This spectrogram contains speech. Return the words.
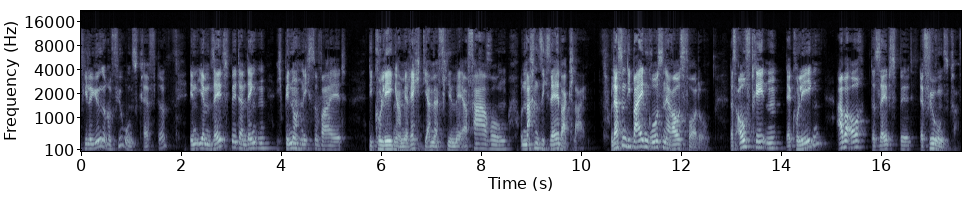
viele jüngere Führungskräfte in ihrem Selbstbild dann denken, ich bin noch nicht so weit, die Kollegen haben ja recht, die haben ja viel mehr Erfahrung und machen sich selber klein. Und das sind die beiden großen Herausforderungen. Das Auftreten der Kollegen, aber auch das Selbstbild der Führungskraft.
